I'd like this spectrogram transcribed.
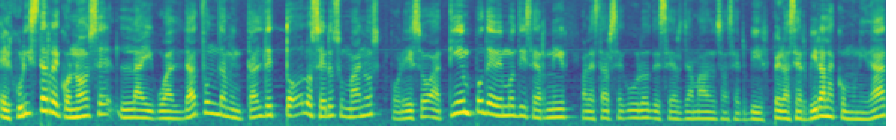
El jurista reconoce la igualdad fundamental de todos los seres humanos, por eso a tiempo debemos discernir para estar seguros de ser llamados a servir, pero a servir a la comunidad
